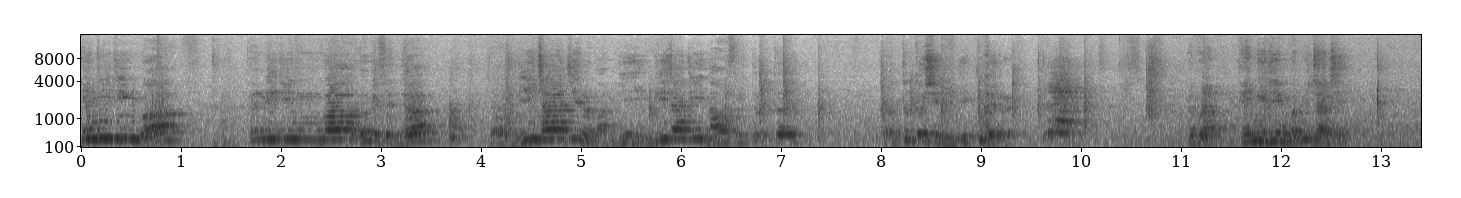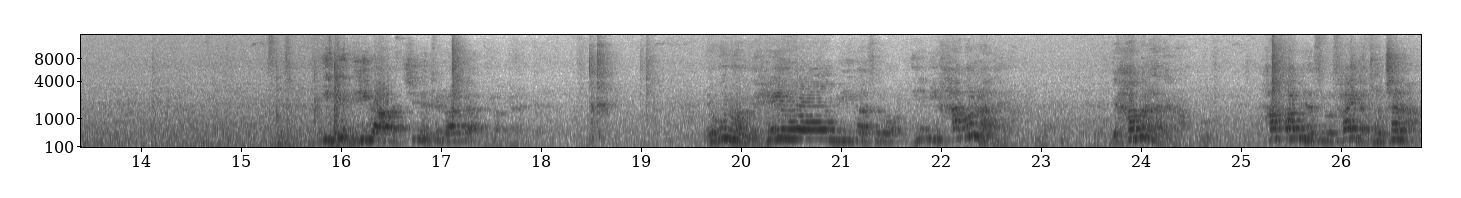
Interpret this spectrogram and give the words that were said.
해미진과, 해미진과 여기서 이제, 자, 미자진을 봐. 미, 미자진이 나왔을 때 어떤, 어떤 뜻이 있는지 구별을 해보라. 해미진과 미자진. 이때 미가 진에 들어갈까요? 안 들어갈까요? 요거는 해와 미가 서로 힘이 합을 하잖아. 이제 합을 하잖아. 합하면 서로 사이가 좋잖아.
